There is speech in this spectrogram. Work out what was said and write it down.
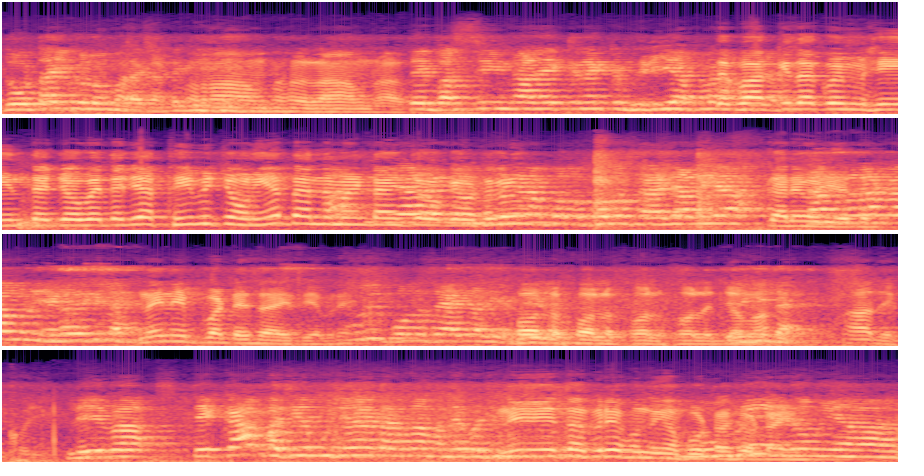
2.5 ਕਿਲੋ ਮਾਰਿਆ ਕੱਢ ਕੇ। ਆਰਾਮ ਨਾਲ ਆਰਾਮ ਨਾਲ। ਤੇ ਬੱਸੀ ਨਾਲ ਇੱਕ ਨੇ ਇੱਕ ਵੀੜੀ ਆਪਣਾ। ਤੇ ਬਾਕੀ ਦਾ ਕੋਈ ਮਸ਼ੀਨ ਤੇ ਚੋਵੇ ਤੇ ਜੇ ਹੱਥੀ ਵੀ ਚੋਣੀ ਆ 3 ਮਿੰਟਾਂ ਚ ਚੋ ਕੇ ਉੱਠ ਗਏ। ਆ। ਕਰਿਓ ਜੀ। ਕੰਮ ਨਹੀਂ ਨਹੀਂ ਨਹੀਂ ਵੱਡੇ ਸਾਈਜ਼ ਦੀ ਆ ਵੀਰੇ। ਫੁੱਲ ਆ। ਫੁੱਲ ਫੁੱਲ ਫੁੱਲ ਜਮਾ। ਹੈ। ਆ ਦੇਖੋ ਜੀ। ਲੇਵਾ ਤੇ ਕਾ ਬਚੇ ਮੁਝੇ ਕਰਨਾ ਮੰਨੇ ਬਚੇ ਨਹੀਂ ਇਹ ਤਾਂ ਵੀਰੇ ਹੁੰਦੀਆਂ ਫੋਟੋ ਛੋਟਾਂ ਹੀ ਹਾਂ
